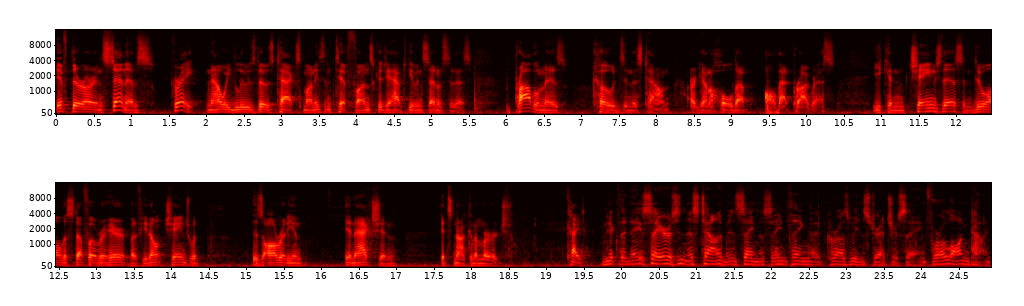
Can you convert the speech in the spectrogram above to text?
If there are incentives, great. Now we lose those tax monies and TIF funds because you have to give incentives to this. The problem is codes in this town are going to hold up all that progress. You can change this and do all this stuff over here, but if you don't change what is already in, in action, it's not going to merge. Kite. Nick, the naysayers in this town have been saying the same thing that Crosby and Stretch are saying for a long time.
